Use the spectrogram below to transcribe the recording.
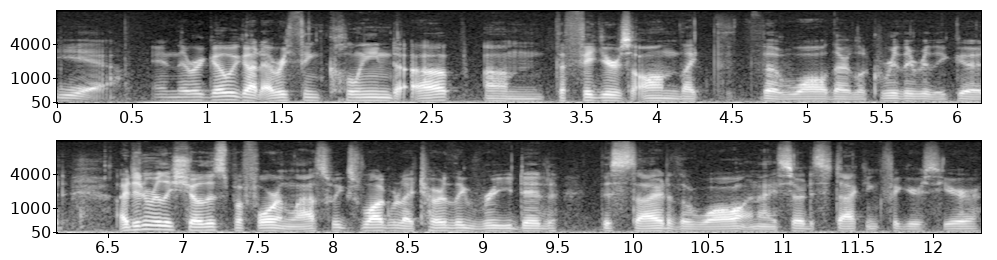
yeah. And there we go. We got everything cleaned up. Um, the figures on like the wall there look really, really good. I didn't really show this before in last week's vlog, but I totally redid this side of the wall, and I started stacking figures here.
